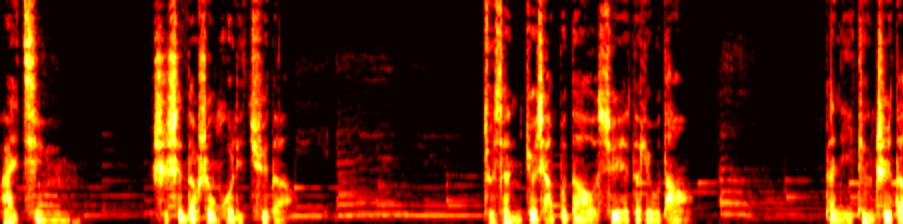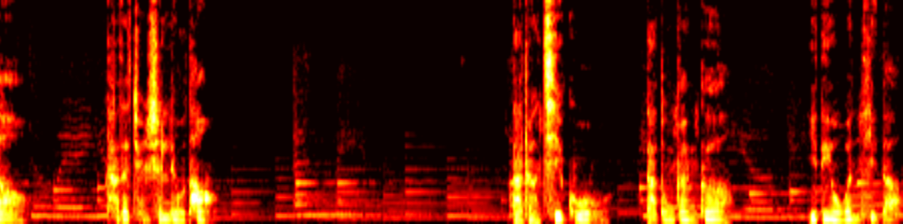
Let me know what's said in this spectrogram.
爱情。是渗到生活里去的，就像你觉察不到血液的流淌，但你一定知道它在全身流淌。大张旗鼓，大动干戈，一定有问题的。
